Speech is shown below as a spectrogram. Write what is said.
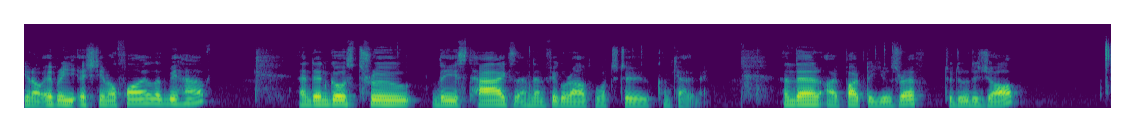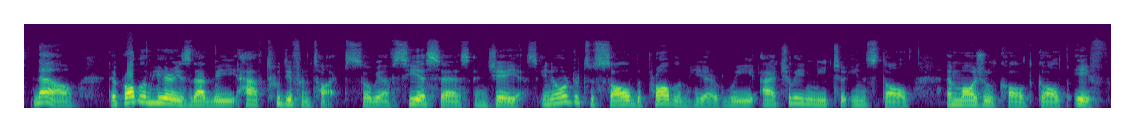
you know every HTML file that we have, and then goes through these tags and then figure out what to concatenate. And then I pipe the useref to do the job. Now the problem here is that we have two different types. So we have CSS and JS. In order to solve the problem here, we actually need to install a module called gulp if.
